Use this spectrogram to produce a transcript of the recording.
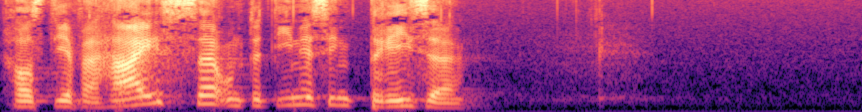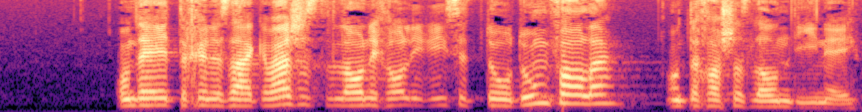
Ich habe es dir verheißen und dort sind die Riesen. Und er hätte können sagen, weißt du, dann lasse ich alle Riesen tot umfallen und dann kannst du das Land einnehmen.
